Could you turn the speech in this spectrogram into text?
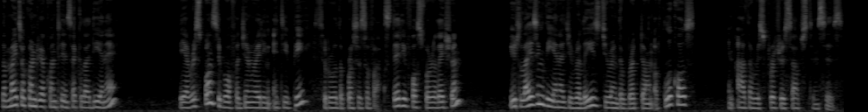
The mitochondria contain circular DNA. They are responsible for generating ATP through the process of oxidative phosphorylation, utilizing the energy released during the breakdown of glucose and other respiratory substances.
